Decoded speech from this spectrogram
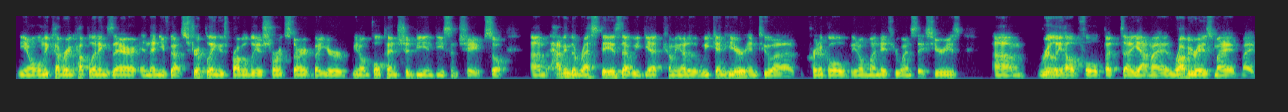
you know only covering a couple innings there and then you've got stripling who's probably a short start but your you know bullpen should be in decent shape so um, having the rest days that we get coming out of the weekend here into a critical you know monday through wednesday series um, really helpful but uh, yeah my robbie ray is my my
